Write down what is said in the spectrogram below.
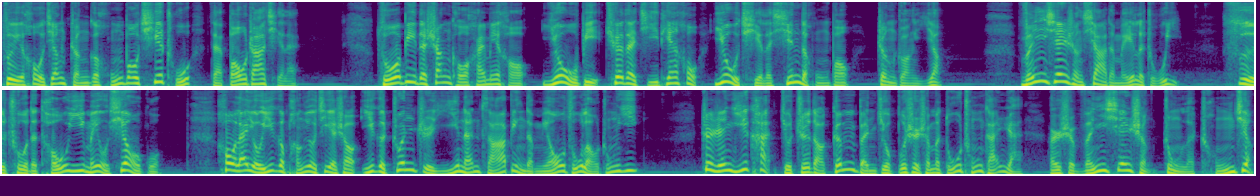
最后将整个红包切除，再包扎起来。左臂的伤口还没好，右臂却在几天后又起了新的红包，症状一样。文先生吓得没了主意，四处的投医没有效果。后来有一个朋友介绍一个专治疑难杂病的苗族老中医，这人一看就知道根本就不是什么毒虫感染，而是文先生中了虫降。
